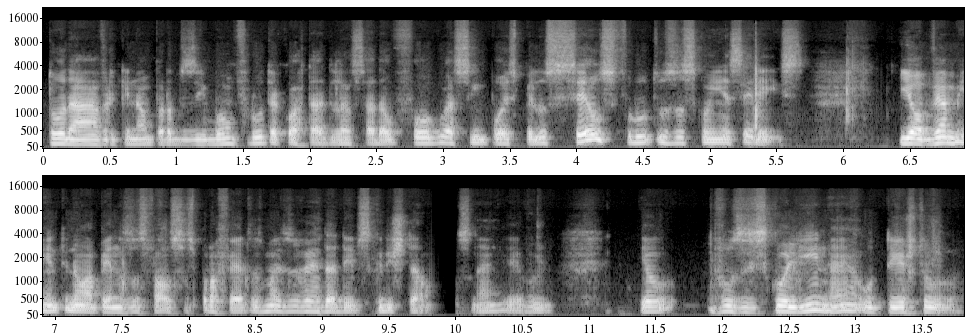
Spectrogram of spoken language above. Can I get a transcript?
Toda árvore que não produzir bom fruto é cortada e lançada ao fogo, assim, pois, pelos seus frutos os conhecereis. E, obviamente, não apenas os falsos profetas, mas os verdadeiros cristãos. Né? Eu, eu vos escolhi, né, o texto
